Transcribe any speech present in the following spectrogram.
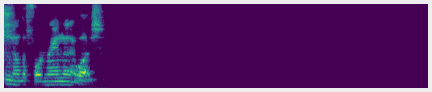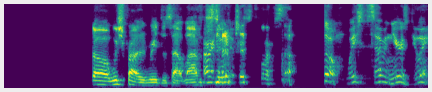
you know the four grand that it was. So we should probably read this out loud All right. instead of just for stuff. So wasted seven years doing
